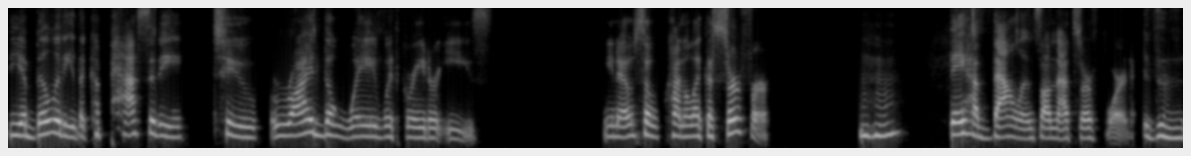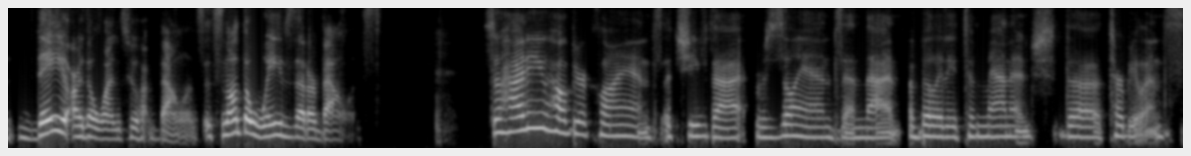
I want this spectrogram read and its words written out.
the ability, the capacity to ride the wave with greater ease. You know, so kind of like a surfer. Mm-hmm. They have balance on that surfboard. It's, they are the ones who have balance. It's not the waves that are balanced. So, how do you help your clients achieve that resilience and that ability to manage the turbulence?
